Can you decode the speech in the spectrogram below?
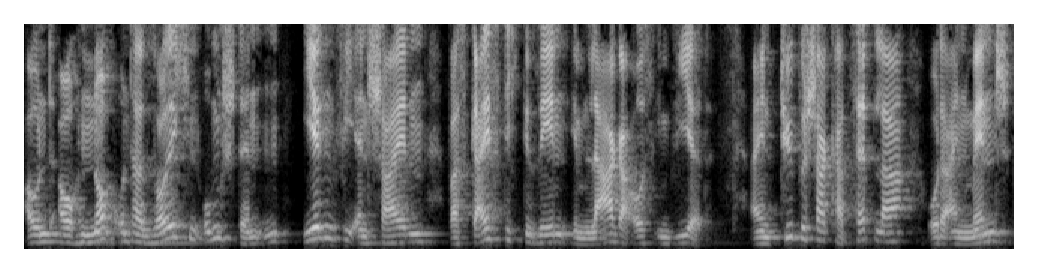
und auch noch unter solchen Umständen irgendwie entscheiden, was geistig gesehen im Lager aus ihm wird. Ein typischer KZler oder ein Mensch,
